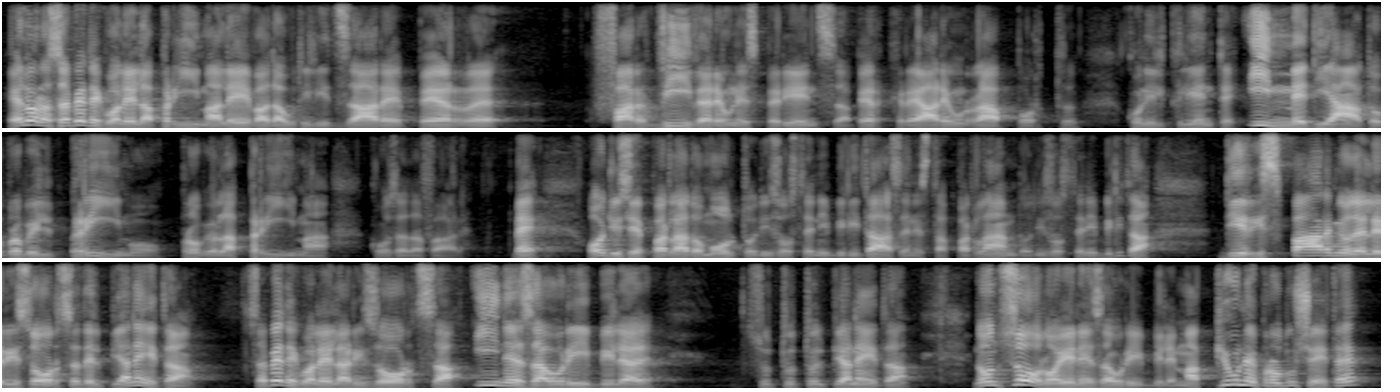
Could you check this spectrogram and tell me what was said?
E allora sapete qual è la prima leva da utilizzare per far vivere un'esperienza, per creare un rapport con il cliente immediato, proprio il primo, proprio la prima cosa da fare? Beh, oggi si è parlato molto di sostenibilità, se ne sta parlando di sostenibilità, di risparmio delle risorse del pianeta. Sapete qual è la risorsa inesauribile su tutto il pianeta? Non solo è inesauribile, ma più ne producete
